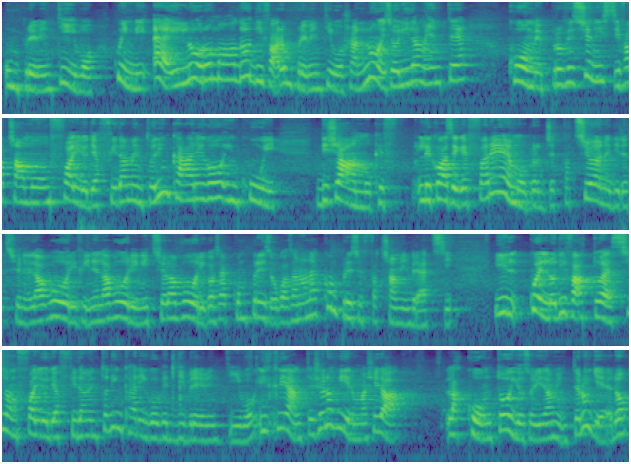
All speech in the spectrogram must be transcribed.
un preventivo. Quindi è il loro modo di fare un preventivo. Cioè, noi solitamente come professionisti facciamo un foglio di affidamento d'incarico in cui diciamo che le cose che faremo, progettazione, direzione lavori, fine lavori, inizio lavori, cosa è compreso, cosa non è compreso e facciamo i prezzi. Il, quello di fatto è sia un foglio di affidamento d'incarico che di preventivo. Il cliente ce lo firma, ci dà l'acconto, io solitamente lo chiedo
